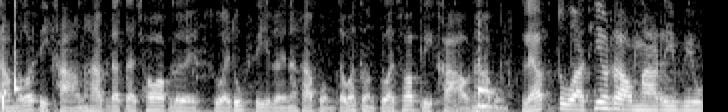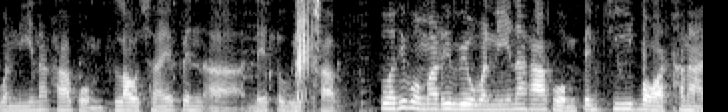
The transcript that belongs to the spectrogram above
ดำแล้วก็สีขาวนะครับแล้วแต่ชอบเลยสวยทุกสีเลยนะครับผมแต่ว่าส่วนตัวชอบสีขาวนะครับผมแล้วตัวที่เรามารีวิววันนี้นะครับผมเราใช้เป็นอ่าเลสวิตครับ ตัวที่ผมมารีวิววันนี้นะครับผมเป็นคีย์บอร์ดขนาด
